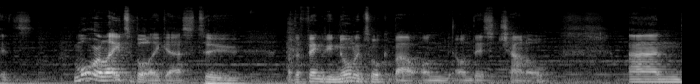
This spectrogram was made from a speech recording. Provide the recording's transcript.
it's more relatable, I guess, to the things we normally talk about on on this channel. and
